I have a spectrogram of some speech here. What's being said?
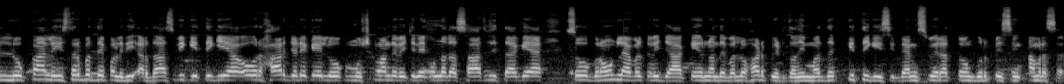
ਲੋਕਾਂ ਲਈ ਸਰਬੱਤ ਦੇ ਭਲੇ ਦੀ ਅਰਦਾਸ ਵੀ ਕੀਤੀ ਗਈ ਹੈ ਔਰ ਹਰ ਜਿਹੜੇ ਕਿ ਲੋਕ ਮੁਸ਼ਕਲਾਂ ਦੇ ਵਿੱਚ ਨੇ ਉਹਨਾਂ ਦਾ ਸਾਥ ਦਿੱਤਾ ਗਿਆ। ਸੋ ਗਰਾਊਂਡ ਲੈਵਲ ਤੇ ਵੀ ਜਾ ਕੇ ਉਹਨਾਂ ਦੇ ਵੱਲੋਂ ਹੜ੍ਹ ਪੀੜਤਾਂ ਦੀ ਮਦਦ ਕੀਤੀ ਗਈ ਸੀ। ਦੈਨਿਕ ਸਵੇਰਾ ਤੋਂ ਗੁਰਪ੍ਰੀਤ ਸਿੰਘ ਅੰਮ੍ਰਿਤਸਰ।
